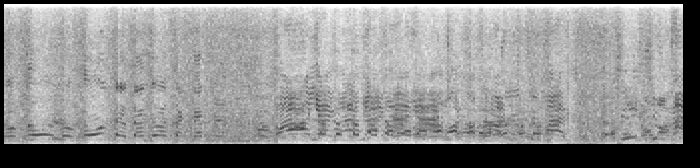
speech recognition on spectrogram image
Los dos, los dos tratando de atacarme a mí. Ay, ay, ay, ay, ay, ay.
